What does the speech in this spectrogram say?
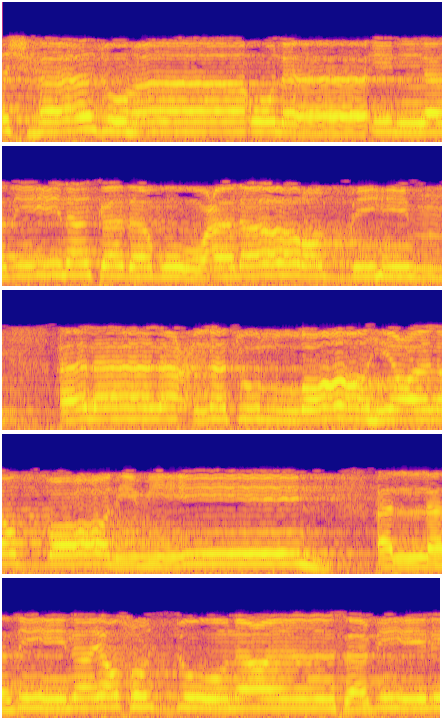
الأشهاد هؤلاء الذين كذبوا على ربهم ألا لعنة الله على الظالمين الذين يصدون عن سبيل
